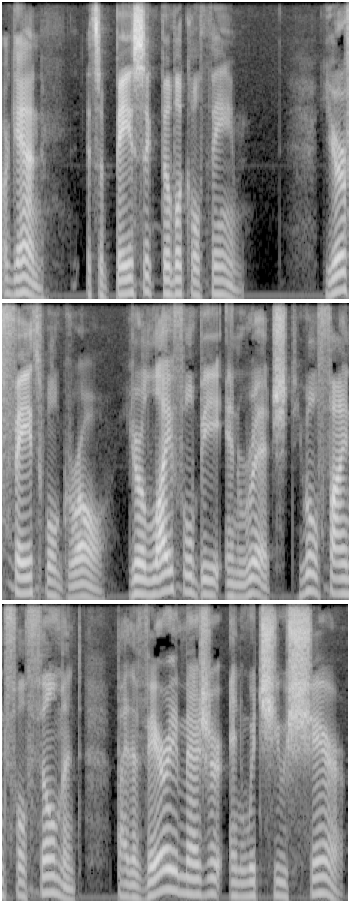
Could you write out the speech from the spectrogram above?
Again, it's a basic biblical theme. Your faith will grow, your life will be enriched, you will find fulfillment by the very measure in which you share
